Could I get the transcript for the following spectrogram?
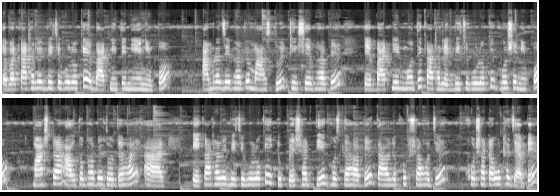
এবার কাঁঠালের বিচিগুলোকে বাটনিতে নিয়ে নিব। আমরা যেভাবে মাছ ধুই, ঠিক সেভাবে এই বাটনির মধ্যে কাঁঠালের বিচিগুলোকে ঘষে নিব। মাছটা আলতোভাবে ধুতে হয় আর এই কাঁঠালের বিচিগুলোকে একটু প্রেশার দিয়ে ঘষতে হবে, তাহলে খুব সহজে খোসাটা উঠে যাবে।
